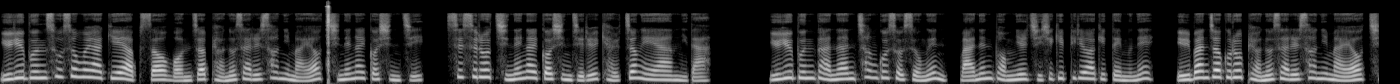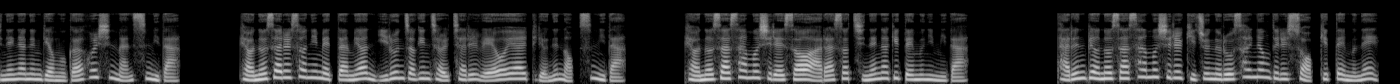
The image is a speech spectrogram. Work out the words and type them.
유류분 소송을 하기에 앞서 먼저 변호사를 선임하여 진행할 것인지 스스로 진행할 것인지를 결정해야 합니다. 유류분 반환 청구 소송은 많은 법률 지식이 필요하기 때문에 일반적으로 변호사를 선임하여 진행하는 경우가 훨씬 많습니다. 변호사를 선임했다면 이론적인 절차를 외워야 할 필요는 없습니다. 변호사 사무실에서 알아서 진행하기 때문입니다. 다른 변호사 사무실을 기준으로 설명드릴 수 없기 때문에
